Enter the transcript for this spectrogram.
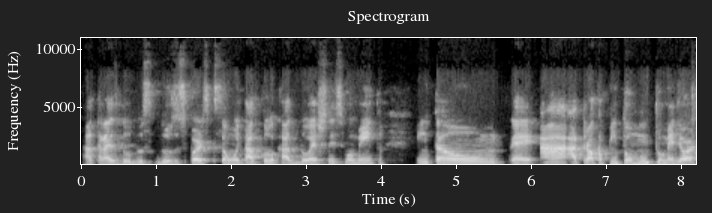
atrás do, dos, dos, Spurs, que são o oitavo colocado do Oeste nesse momento. Então, é, a, a troca pintou muito melhor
